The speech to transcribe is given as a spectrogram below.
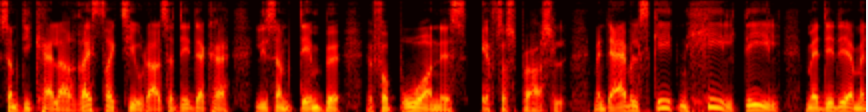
som de kalder restriktivt, altså det, der kan ligesom dæmpe forbrugernes efterspørgsel. Men der er vel sket en hel del med det der med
